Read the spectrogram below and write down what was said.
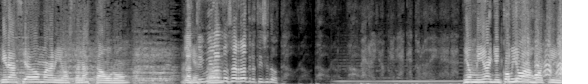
Gracias, don Mario. Son las Tauro. La estoy está. mirando hace rato y le estoy diciendo Tauro. Dios mío, ¿alguien comió ajo aquí?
